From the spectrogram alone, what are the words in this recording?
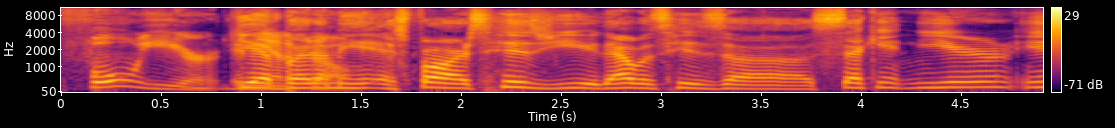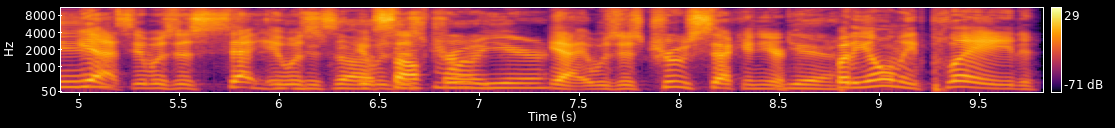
full year. In yeah, but I mean, as far as his year, that was his uh, second year in. Yes, it was his sec. It was His, uh, it was sophomore his true, year? Yeah, it was his true second year. Yeah. but he only played.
